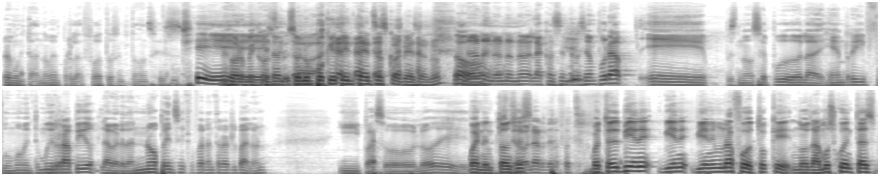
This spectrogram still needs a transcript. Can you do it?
preguntándome por las fotos. Entonces, Sí, mejor me son- Son, un poquito intensos con eso, ¿no? No. No, no, no, no, no. La concentración pura, eh, pues no se pudo. La de Henry fue un momento muy rápido. La verdad, no pensé que fuera a entrar el balón. Y pasó lo de. Bueno, entonces- de la foto. Bueno, entonces viene, viene, viene una foto que nos damos cuenta es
